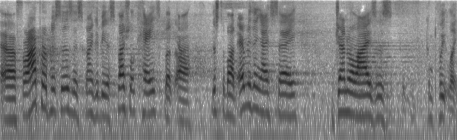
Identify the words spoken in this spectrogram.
uh, for our purposes, it's going to be a special case, but uh, just about everything I say generalizes completely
